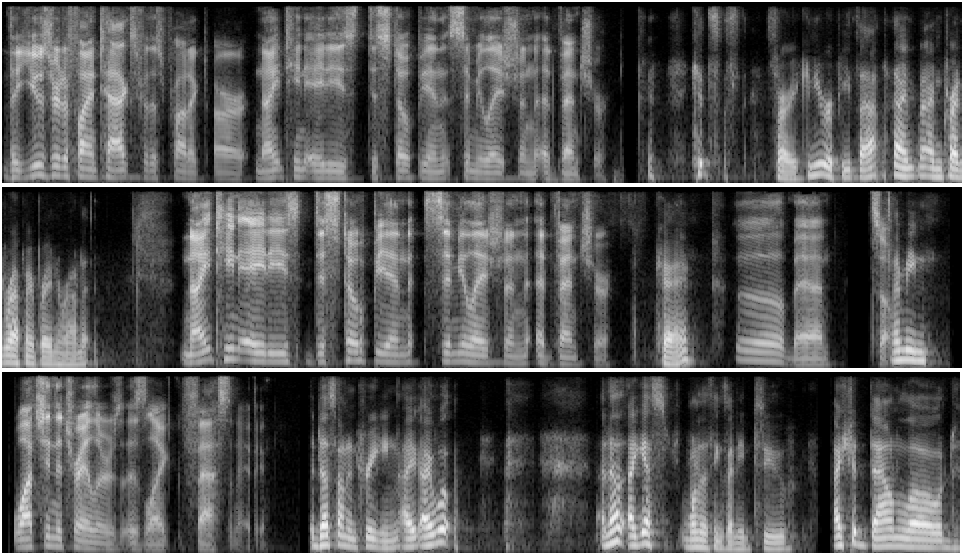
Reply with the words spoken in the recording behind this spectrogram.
the user defined tags for this product are 1980s dystopian simulation adventure It's, sorry, can you repeat that? I'm I'm trying to wrap my brain around it. 1980s dystopian simulation adventure. Okay. Oh man. So I mean, watching the trailers is like fascinating. It does sound intriguing. I, I will. Another, I guess one of the things I need to, I should download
